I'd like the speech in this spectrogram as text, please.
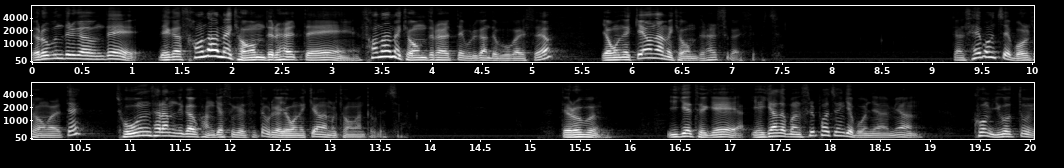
여러분들 가운데 내가 선함의 경험들을 할 때, 선함의 경험들을 할 때 우리 가운데 뭐가 있어요? 영혼의 깨어남의 경험들을 할 수가 있어요. 그렇죠? 그러니까 세 번째 뭘 경험할 때? 좋은 사람들과 관계 속에 있을 때 우리가 영혼의 깨어남을 경험한다고 그랬죠. 여러분, 이게 되게 얘기하다 보면 슬퍼지는 게 뭐냐면 그럼 이것도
